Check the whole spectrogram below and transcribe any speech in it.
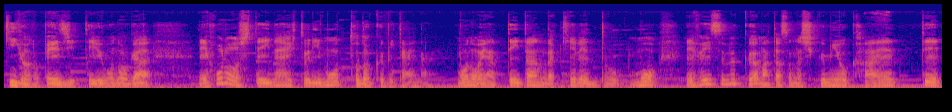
企業のページっていうものがフォローしていない人にも届くみたいなものをやっていたんだけれども Facebook はまたその仕組みを変えて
